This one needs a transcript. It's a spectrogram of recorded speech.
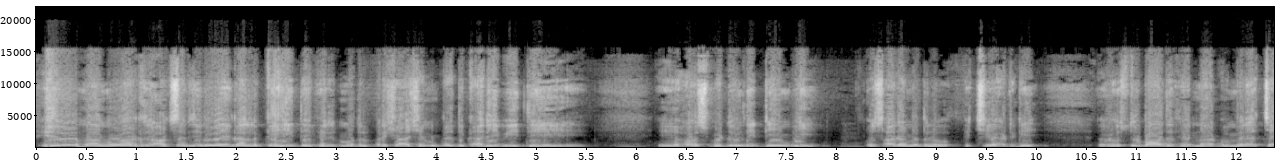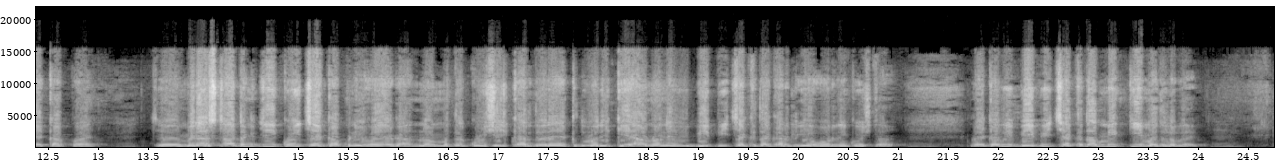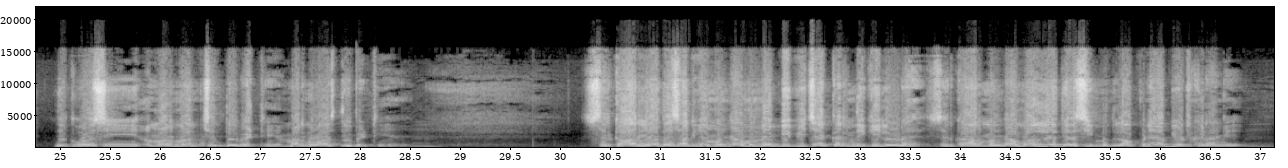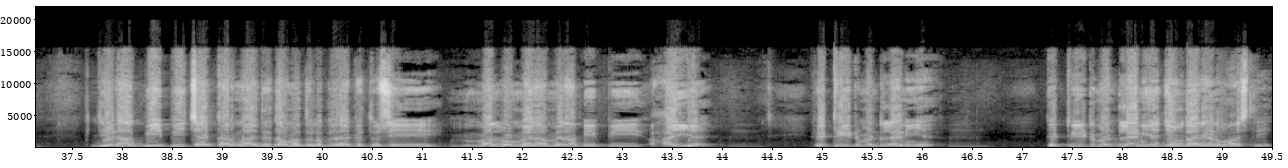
ਫਿਰ ਉਹਨਾਂ ਨੂੰ ਅਕਸਰ ਜਦੋਂ ਇਹ ਗੱਲ ਕਹੀ ਤੇ ਫਿਰ ਮਤਲਬ ਪ੍ਰਸ਼ਾਸਨਿਕ ਅਧਿਕਾਰੀ ਵੀ ਤੇ ਹਸਪੀਟਲ ਦੀ ਟੀਮ ਵੀ ਉਹ ਸਾਰੇ ਮਤਲਬ ਪਿੱਛੇ ਹਟ ਗਏ। ਉਸ ਤੋਂ ਬਾਅਦ ਫਿਰ ਨਾ ਕੋਈ ਮੇਰਾ ਚੈੱਕਅਪ ਹੈ ਮੇਰਾ ਸਟਾਰਟਿੰਗ 'ਚ ਹੀ ਕੋਈ ਚੈੱਕਅਪ ਨਹੀਂ ਹੋਇਆਗਾ। ਨਾ ਮਤਲਬ ਕੋਸ਼ਿਸ਼ ਕਰਦੇ ਰਹੇ। ਇੱਕ ਦੋ ਵਾਰੀ ਕਿਹਾ ਉਹਨਾਂ ਨੇ ਬੀਪੀ ਚੈੱਕ ਤਾਂ ਕਰ ਲਈਏ, ਹੋਰ ਨਹੀਂ ਕੁਛ ਤਾਂ। ਮੈਂ ਕਿਹਾ ਵੀ ਬੀਪੀ ਚੈੱਕ ਦਾ ਵੀ ਕੀ ਮਤਲਬ ਹੈ? ਦੇਖੋ, ਅਸੀਂ ਅਮਰਨ ਅਨਸ਼ਨ ਤੇ ਬੈਠੇ ਹਾਂ, ਮਰਨ ਵਾਸਤੇ ਬੈਠੇ ਹਾਂ। ਸਰਕਾਰ ਜਾਂ ਤਾਂ ਸਾਡੀਆਂ ਮੰਗਾਂ ਮੰਨੇ ਬੀਬੀ ਚੈੱਕ ਕਰਨ ਦੀ ਕੀ ਲੋੜ ਹੈ? ਸਰਕਾਰ ਮੰਗਾਂ ਮੰਨ ਲੇ ਤੇ ਅਸੀਂ ਮਤਲਬ ਆਪਣੇ ਆਪ ਹੀ ਉੱਠ ਖੜਾਂਗੇ। ਜਿਹੜਾ ਬੀਪੀ ਚੈੱਕ ਕਰਨਾ, ਇਹਦੇ ਦਾ ਮਤਲਬ ਇਹ ਹੈ ਕਿ ਤੁਸੀਂ ਮੰਨ ਲਓ ਮੇਰਾ ਮੇਰਾ ਬੀਪੀ ਹਾਈ ਹੈ, ਫਿਰ ਟ੍ਰੀਟਮੈਂਟ ਲੈਣੀ ਹੈ। ਤੇ ਟ੍ਰੀਟਮੈਂਟ ਲੈਣੀ ਹੈ ਜਿਉਂਦਾ ਰਹਿਣ ਵਾਸਤੇ।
